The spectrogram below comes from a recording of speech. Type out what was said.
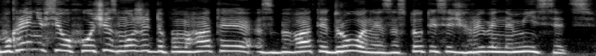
В Україні всі охочі зможуть допомагати збивати дрони за 100 тисяч гривень на місяць.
